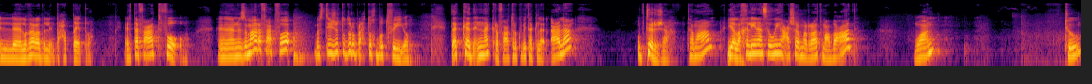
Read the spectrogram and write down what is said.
الغرض اللي انت حطيته. ارتفعت فوقه. لأنه إذا ما رفعت فوق بس تيجي تضرب رح تخبط فيه. تأكد إنك رفعت ركبتك للأعلى وبترجع. تمام؟ يلا خلينا نسويها عشر مرات مع بعض. 1 2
